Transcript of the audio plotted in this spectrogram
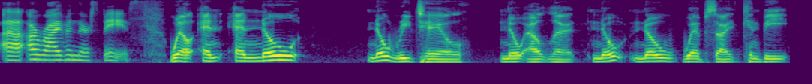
uh, arrive in their space. Well, and and no no retail no outlet, no no website can be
